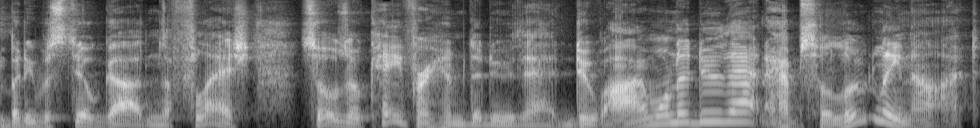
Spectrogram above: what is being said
but he was still God in the flesh. So it was okay for him to do that. Do I want to do that? Absolutely not.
